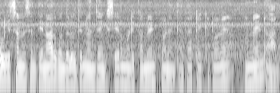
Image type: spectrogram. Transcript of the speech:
ಉಳಿಗೆ ಸಮಸ್ಯೆ ಅಂತ ಏನಾದರೂ ಗೊಂದಲವಿದ್ದರೆ ನನ್ನ ಜೊತೆಗೆ ಶೇರ್ ಮಾಡಿ ಕಮೆಂಟ್ ಮಾಡಿ ಅಂತ tag it one and all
